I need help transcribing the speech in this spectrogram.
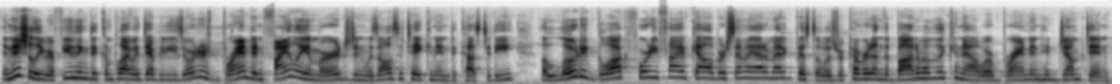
Initially refusing to comply with deputies' orders, Brandon finally emerged and was also taken into custody. A loaded Glock 45 caliber semi-automatic pistol was recovered on the bottom of the canal where Brandon had jumped in.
